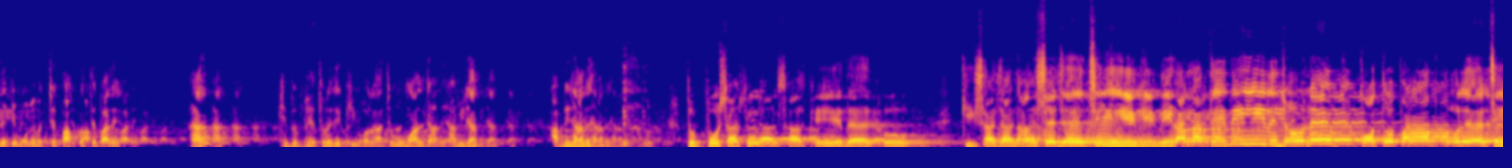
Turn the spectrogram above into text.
দেখে মনে হচ্ছে পাপ করতে পারে। হ্যাঁ? কিন্তু ভেতরে যে কি ভরা আছে, উমাল জানে। আমি জানি। আপনি জানেন? তো পোশাকে, আশাকে দেখো। কি সাজানা সেজেছি নিরালাতে নির্জনে, কত পাপ করেছি,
